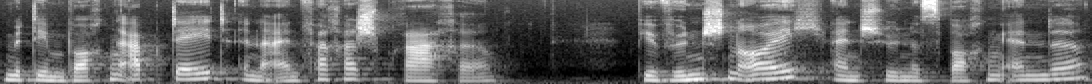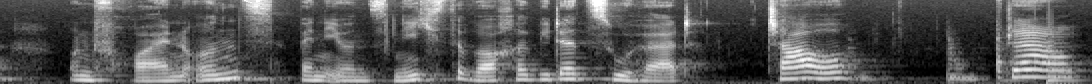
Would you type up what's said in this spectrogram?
mit dem Wochenupdate in einfacher Sprache. Wir wünschen euch ein schönes Wochenende und freuen uns, wenn ihr uns nächste Woche wieder zuhört. Ciao! Ciao!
